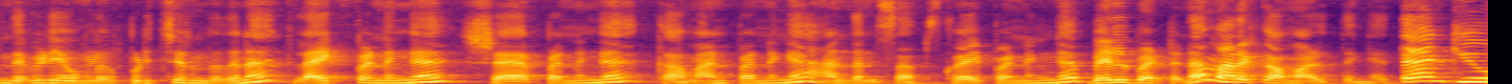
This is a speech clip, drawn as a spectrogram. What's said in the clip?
இந்த வீடியோ உங்களுக்கு பிடிச்சிருந்ததுன்னா லைக் பண்ணுங்கள் ஷேர் பண்ணுங்கள் கமெண்ட் பண்ணுங்கள் அண்ட் தென் சப்ஸ்கிரைப் பண்ணுங்கள் பெல் பட்டனை மறக்காமல் அழுத்துங்க. தேங்க்யூ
